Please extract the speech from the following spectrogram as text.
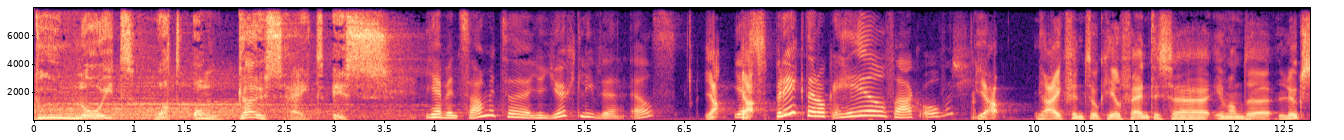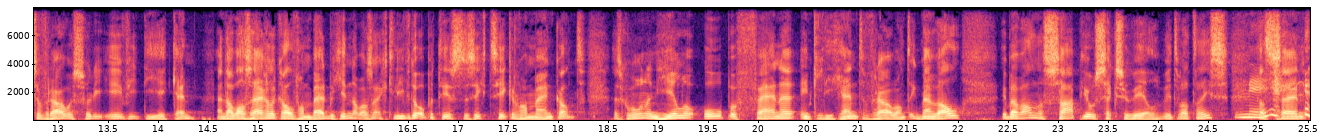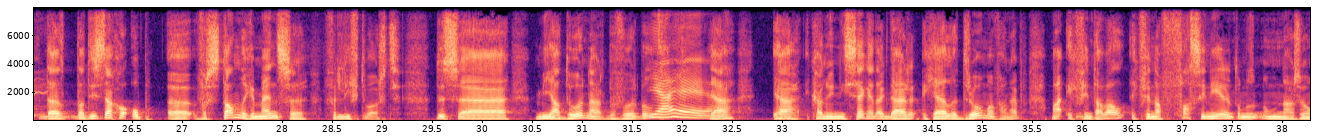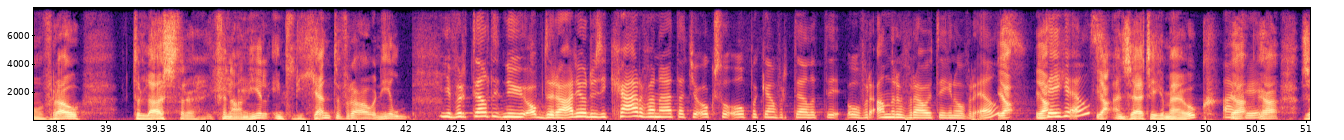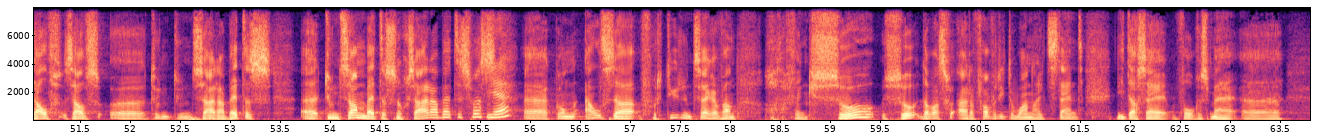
Doe nooit wat onkuisheid is. Jij bent samen met eh, je jeugdliefde, Els. Ja, Jij ja, spreekt daar ook heel vaak over. ja. Ja, ik vind het ook heel fijn. Het is eh, een van de leukste vrouwen, sorry Evi, die ik ken. En dat was eigenlijk al van bij het begin, dat was echt liefde op het eerste zicht, zeker van mijn kant. Het is gewoon een hele open, fijne, intelligente vrouw. Want ik ben wel, ik ben wel een sapioseksueel. Weet je wat dat is? Nee. Dat, zijn, dat, dat is dat je op eh, verstandige mensen verliefd wordt. Dus eh Mia Doornaert bijvoorbeeld. Ja, ja, ja, ja. ja ja, ik kan u niet zeggen dat ik daar geile dromen van heb, maar ik vind dat wel ik vind dat fascinerend om, om naar zo'n vrouw te luisteren. Ik vind dat een heel intelligente vrouw, een heel... Je vertelt dit nu op de radio, dus ik ga ervan uit dat je ook zo open kan vertellen te- over andere vrouwen tegenover Els. Ja, ja, Tegen Els? Ja, en zij tegen mij ook. Ah, ja, ja. Zelf, zelfs eh, toen, toen, Sarah Bettes, eh, toen Sam Bettes nog Sarah Bettes was, Ja? eh, kon Els dat voortdurend zeggen van, oh, dat vind ik zo, zo... Dat was haar favoriete one-night stand. Niet dat zij volgens mij...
